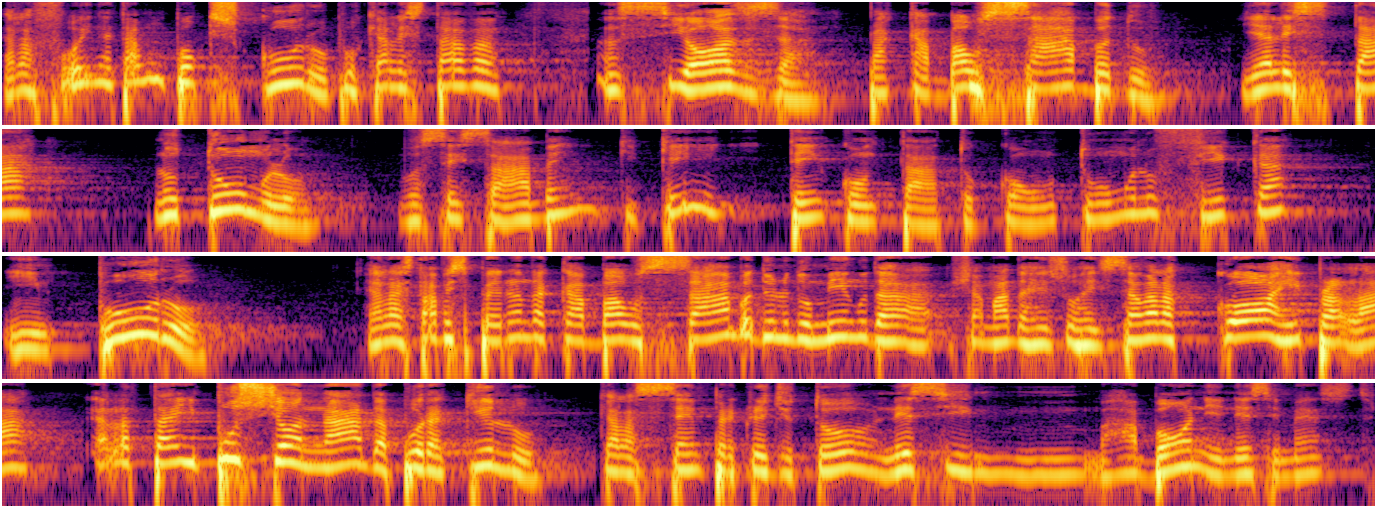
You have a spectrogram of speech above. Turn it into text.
Ela foi, né, estava um pouco escuro, porque ela estava ansiosa para acabar o sábado. E ela está no túmulo. Vocês sabem que quem tem contato com o túmulo fica impuro ela estava esperando acabar o sábado e no domingo da chamada ressurreição. Ela corre para lá. Ela está impulsionada por aquilo que ela sempre acreditou nesse Rabone, nesse mestre.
